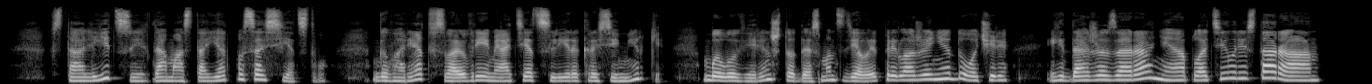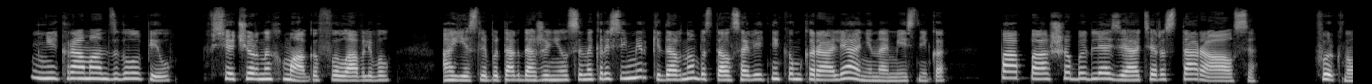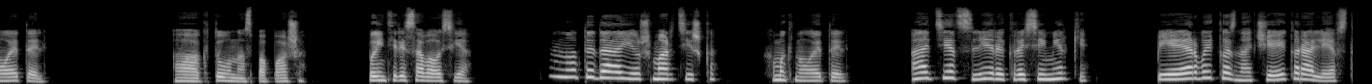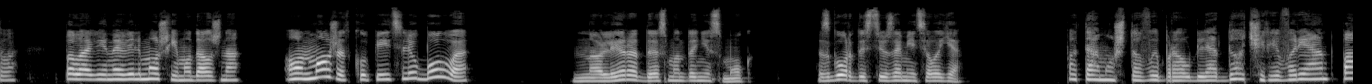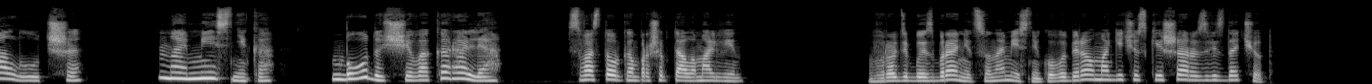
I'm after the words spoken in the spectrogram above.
«В столице их дома стоят по соседству. Говорят, в свое время отец Лиры Красимирки был уверен, что Десмонд сделает предложение дочери, и даже заранее оплатил ресторан. Некромант сглупил, все черных магов вылавливал, а если бы тогда женился на Красимирке, давно бы стал советником короля, а не наместника. Папаша бы для зятя расстарался фыркнула Этель. «А кто у нас папаша?» — поинтересовалась я. «Ну ты даешь, мартишка», — хмыкнула Этель. «Отец Лиры Красимирки, первый казначей королевства. Половина вельмож ему должна. Он может купить любого». Но Лера Десмонда не смог, — с гордостью заметила я. «Потому что выбрал для дочери вариант получше», наместника, будущего короля», — с восторгом прошептала Мальвин. Вроде бы избранницу наместнику выбирал магический шар и звездочет.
